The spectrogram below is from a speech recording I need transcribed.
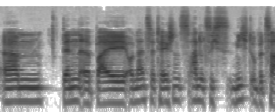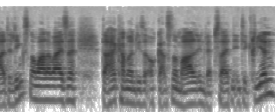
Ähm, denn äh, bei Online-Citations handelt es sich nicht um bezahlte Links normalerweise. Daher kann man diese auch ganz normal in Webseiten integrieren.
